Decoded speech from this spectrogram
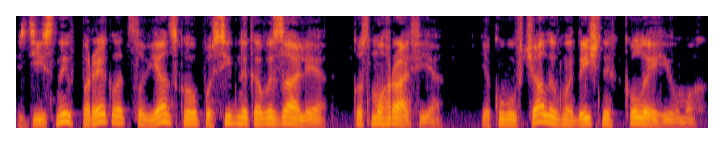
здійснив переклад слов'янського посібника Визалія «Космографія», яку вивчали в медичних колегіумах.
